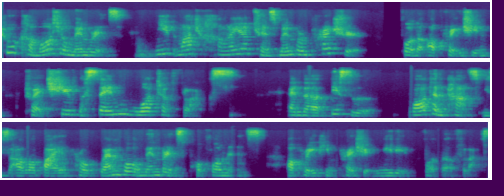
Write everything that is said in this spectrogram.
two commercial membranes need much higher transmembrane pressure for the operation to achieve the same water flux. And uh, this bottom part is our bioprogrammable membranes performance operating pressure needed for the flux.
